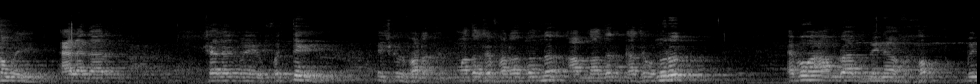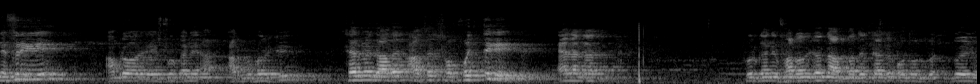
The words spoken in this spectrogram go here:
সময় এলাকার ছেলে মেয়ে প্রত্যেকে স্কুল ফাটা মাদ্রাসা ফাটার জন্য আপনাদের কাছে অনুরোধ এবং আমরা বিনা হক, বিনা ফ্রি আমরা এই প্রকারে আরম্ভ করেছি। সেরমে যাদের আছে সব প্রত্যেকে এলাকার ফুরকানি ফাটানোর জন্য আপনাদের কাছে অনুরোধ রইল।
